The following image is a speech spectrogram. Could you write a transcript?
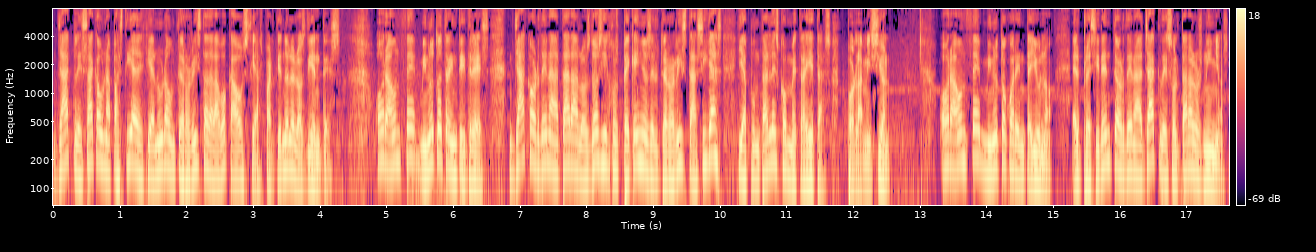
Jack le saca una pastilla de cianuro a un terrorista de la boca a hostias, partiéndole los dientes. Hora 11, minuto 33. Jack ordena atar a los dos hijos pequeños del terrorista a sillas y apuntarles con metralletas, por la misión. Hora 11, minuto 41. El presidente ordena a Jack de soltar a los niños.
